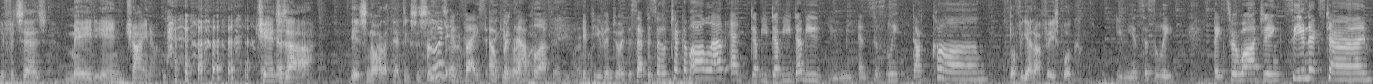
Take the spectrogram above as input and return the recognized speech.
If it says made in China, chances are it's not authentic Sicilian Good ceramic. advice, Alfred very much. Zappala. Thank you very If you've enjoyed this episode, check them all out at www.youmeandsicily.com. Don't forget our Facebook. You, Me, and Sicily. Thanks for watching. See you next time.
